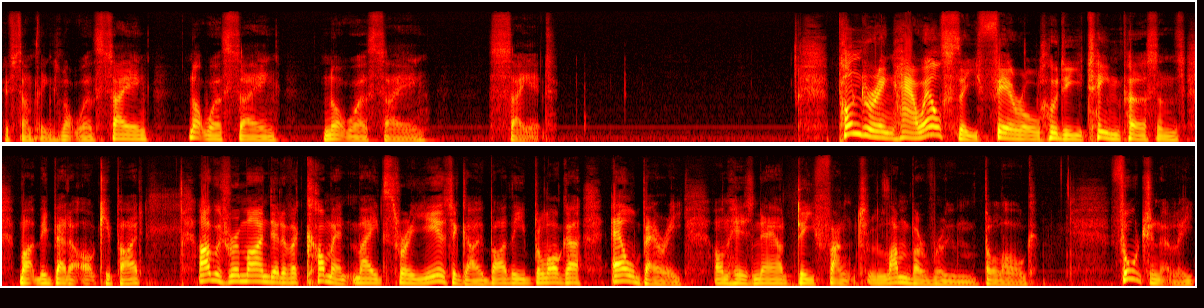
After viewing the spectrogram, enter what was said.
If something's not worth saying, not worth saying, not worth saying, say it. Pondering how else the feral hoodie teen persons might be better occupied, I was reminded of a comment made three years ago by the blogger Elberry on his now defunct Lumber Room blog. Fortunately,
